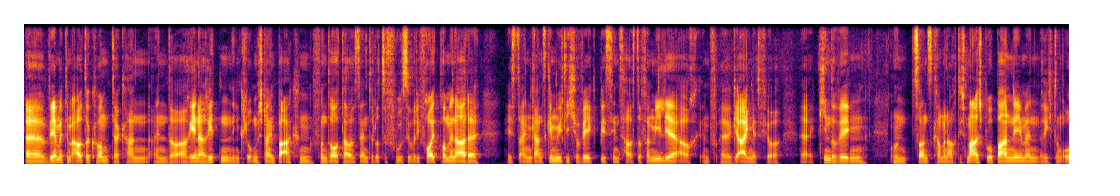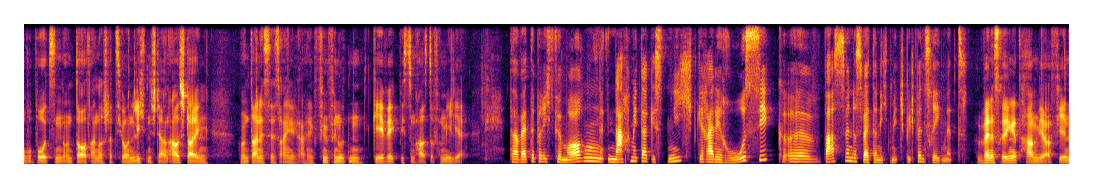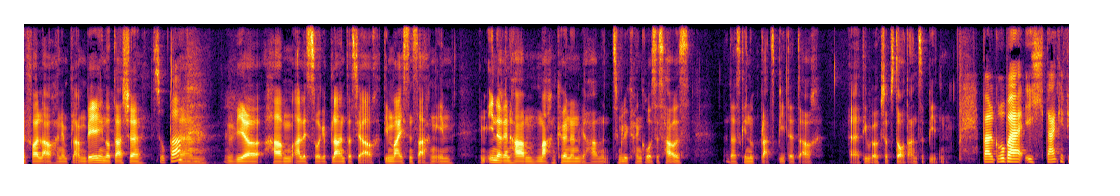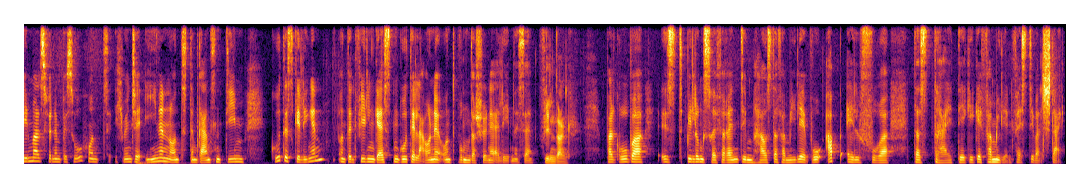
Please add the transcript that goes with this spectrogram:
Äh, wer mit dem Auto kommt, der kann in der Arena Ritten in Klobenstein parken. Von dort aus entweder zu Fuß über die Freudpromenade. Ist ein ganz gemütlicher Weg bis ins Haus der Familie, auch äh, geeignet für äh, Kinderwegen. Und sonst kann man auch die Schmalspurbahn nehmen Richtung Oberbozen und dort an der Station Lichtenstern aussteigen und dann ist es eigentlich ein fünf Minuten Gehweg bis zum Haus der Familie. Der Wetterbericht für morgen Nachmittag ist nicht gerade rosig. Äh, was, wenn das Wetter nicht mitspielt, wenn es regnet? Wenn es regnet, haben wir auf jeden Fall auch einen Plan B in der Tasche. Super. Ähm, wir haben alles so geplant, dass wir auch die meisten Sachen im, im Inneren haben, machen können. Wir haben zum Glück ein großes Haus, das genug Platz bietet, auch die Workshops dort anzubieten. Paul Gruber, ich danke vielmals für den Besuch und ich wünsche Ihnen und dem ganzen Team gutes Gelingen und den vielen Gästen gute Laune und wunderschöne Erlebnisse. Vielen Dank. Paul Gruber ist Bildungsreferent im Haus der Familie, wo ab 11 Uhr das dreitägige Familienfestival steigt.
